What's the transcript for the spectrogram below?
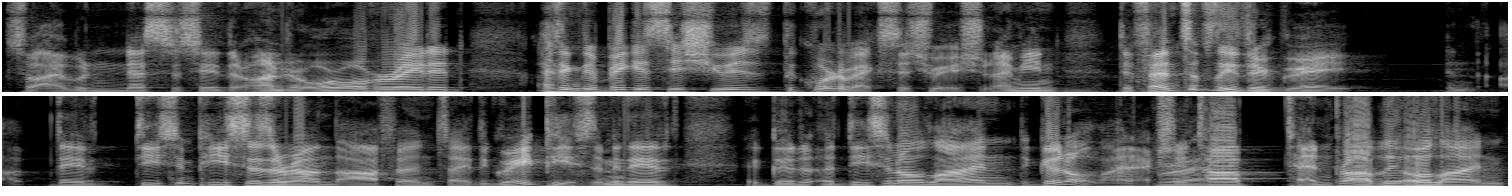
So I wouldn't necessarily say they're under or overrated. I think their biggest issue is the quarterback situation. I mean, Mm. defensively they're great, and uh, they have decent pieces around the offense. Like the great pieces. I mean, they have a good, a decent O line, a good O line actually, Right. top ten probably O line.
